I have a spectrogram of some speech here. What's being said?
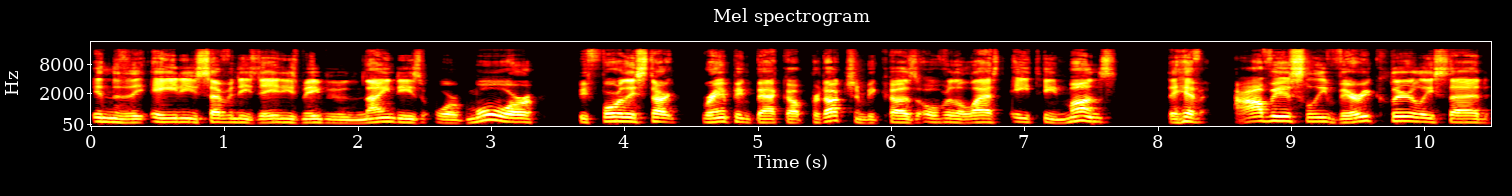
in the 80s, 70s, 80s, maybe even the 90s or more before they start ramping back up production because over the last 18 months, they have obviously very clearly said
